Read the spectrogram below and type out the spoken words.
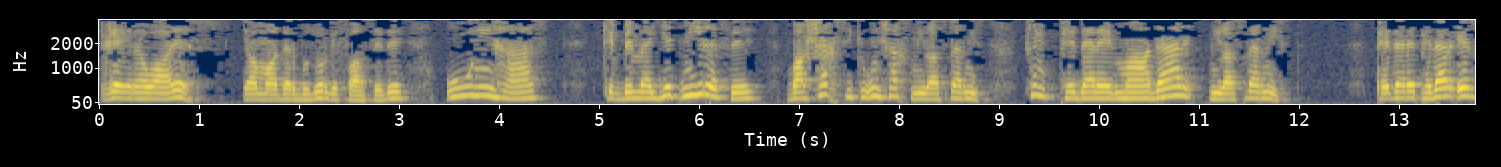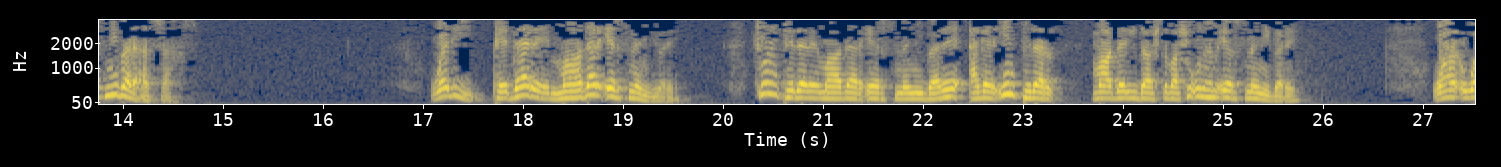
غیر وارث یا مادر بزرگ فاسده اونی هست که به میت می‌رسه با شخصی که اون شخص میراسبر نیست. چون پدر مادر میراسبر نیست. پدر پدر ارث می‌بره از شخص. ولی پدر مادر ارث نمی‌بره. چون پدر مادر ارث نمی‌بره اگر این پدر مادری داشته باشه اون هم ارث نمی‌بره. و, و,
